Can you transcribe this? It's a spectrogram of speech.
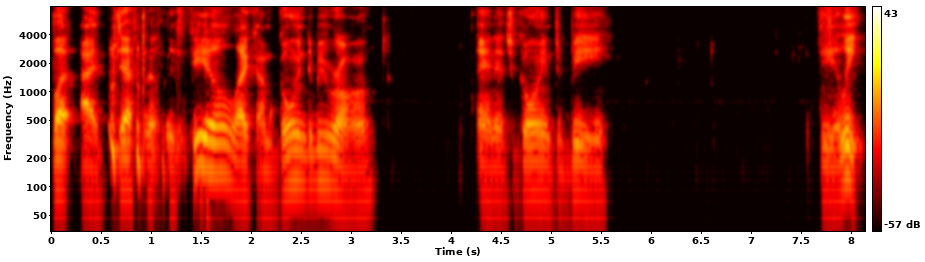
but I definitely feel like I'm going to be wrong, and it's going to be the elite.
